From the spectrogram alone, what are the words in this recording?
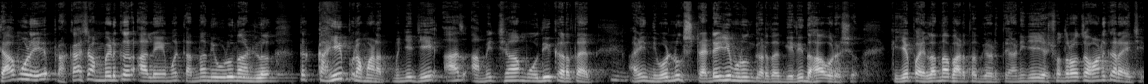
त्यामुळे प्रकाश आंबेडकर आले मग त्यांना निवडून आणलं. तर काही प्रमाणात म्हणजे जे आज अमित शहा मोदी करतायत आणि निवडणूक स्ट्रॅटेजी म्हणून करतात गेली दहा वर्ष की जे पहिल्यांदा भारतात घडते आणि जे यशवंतराव चव्हाण करायचे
